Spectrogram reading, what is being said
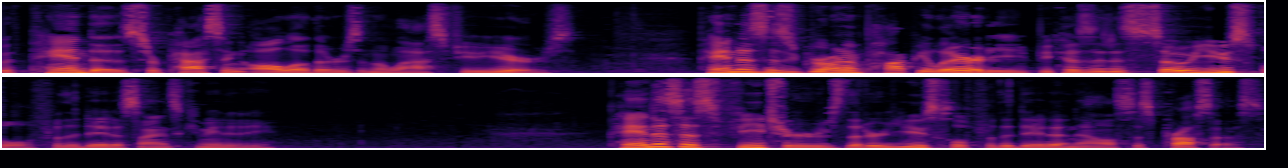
with pandas surpassing all others in the last few years. Pandas has grown in popularity because it is so useful for the data science community. Pandas has features that are useful for the data analysis process.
